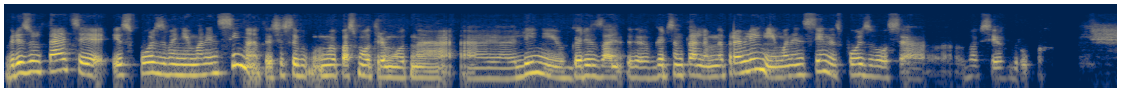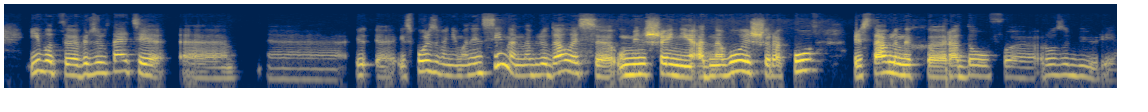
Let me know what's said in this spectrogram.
В результате использования маненсина, то есть если мы посмотрим вот на э, линию в, э, горизонтальном направлении, маненсин использовался во всех группах. И вот в результате э, Э, использованием аненсина наблюдалось э, уменьшение одного из широко представленных э, родов розобюрия.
